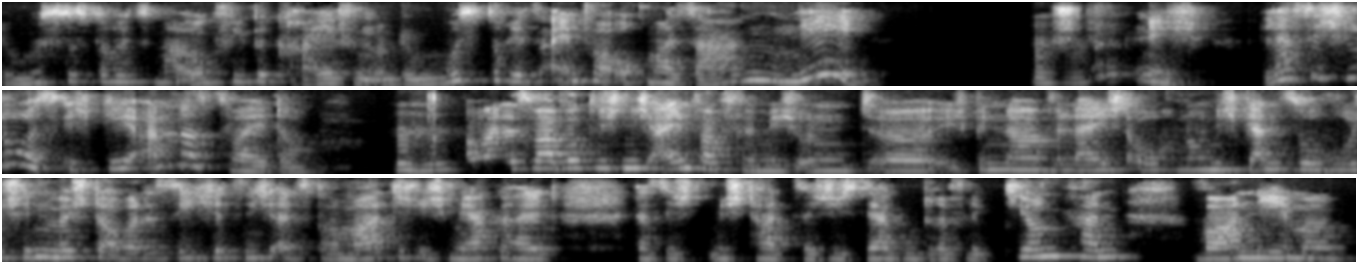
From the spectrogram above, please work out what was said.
du musst es doch jetzt mal irgendwie begreifen und du musst doch jetzt einfach auch mal sagen, nee, Mhm. stimmt nicht. Lass ich los, ich gehe anders weiter. Mhm. Aber das war wirklich nicht einfach für mich und äh, ich bin da vielleicht auch noch nicht ganz so, wo ich hin möchte, aber das sehe ich jetzt nicht als dramatisch. Ich merke halt, dass ich mich tatsächlich sehr gut reflektieren kann, wahrnehme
